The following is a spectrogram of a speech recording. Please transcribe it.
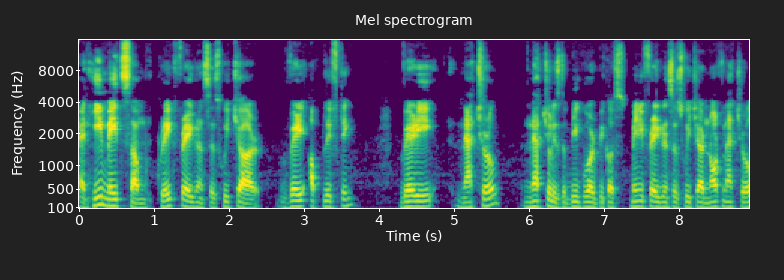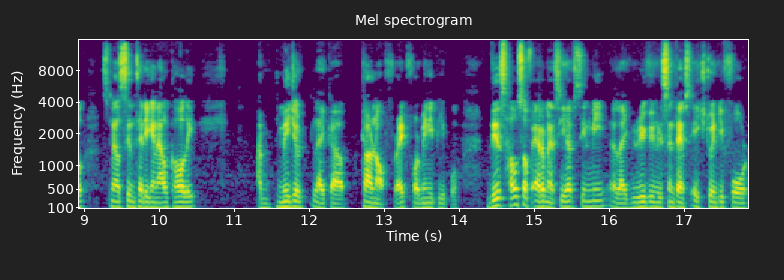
And he made some great fragrances which are very uplifting, very natural. Natural is the big word because many fragrances which are not natural smell synthetic and alcoholic, a major like a turn off, right, for many people this house of Hermes, you have seen me uh, like reviewing recent times H24,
